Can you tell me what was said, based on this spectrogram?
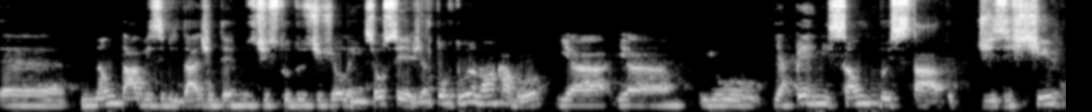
é, não dá visibilidade em termos de estudos de violência. Ou seja, a tortura não acabou e a, e a, e o, e a permissão do Estado de existir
